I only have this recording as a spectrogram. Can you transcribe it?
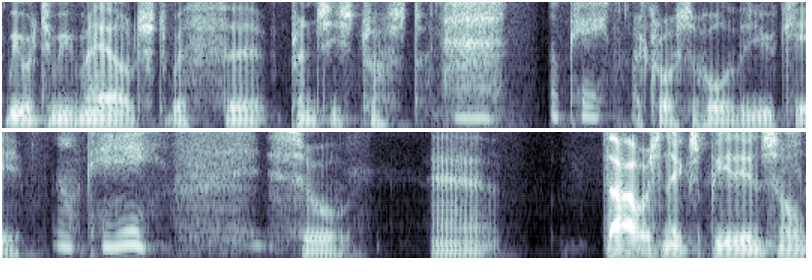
we were to be merged with the Prince's Trust Ah, okay. across the whole of the UK. Okay. So uh, that was an experience I'll,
